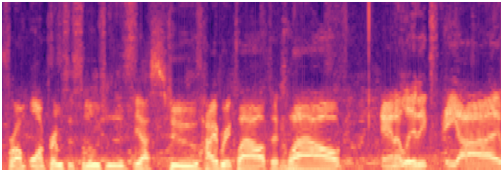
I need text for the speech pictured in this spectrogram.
from on-premises solutions yes. to hybrid cloud to mm -hmm. cloud, analytics, AI,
